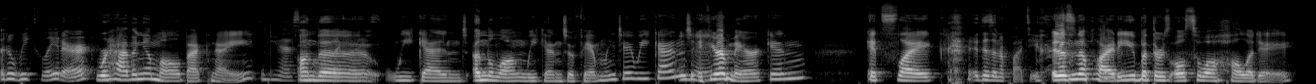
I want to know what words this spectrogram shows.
it a week later. we're having a Malbec night Yes. on the weekend on the long weekend of Family Day weekend. If Mhm. you're American, it's like like, it doesn't apply to you. it doesn't apply to you, but there's also a holiday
